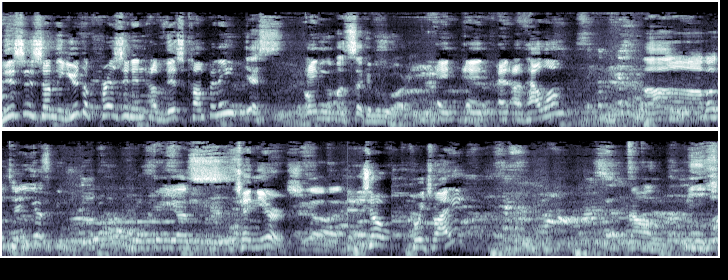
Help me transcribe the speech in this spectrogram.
this is something. You're the president of this company, yes Omega Matsuzake Brewery and and, and of how long? uh, about 10 years 10 years Ten years. uh, So can we try it? now finished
